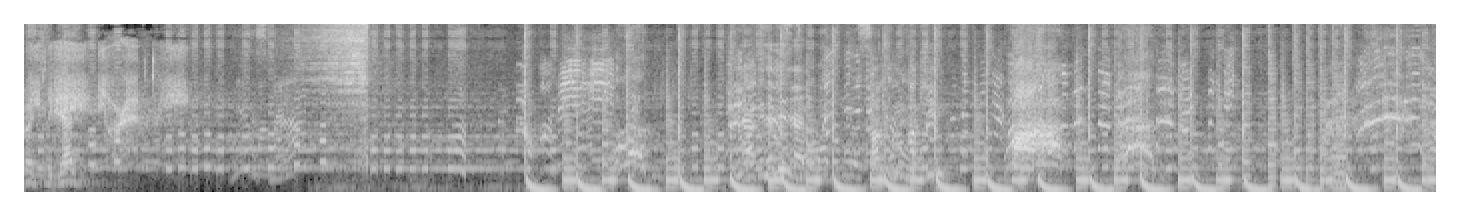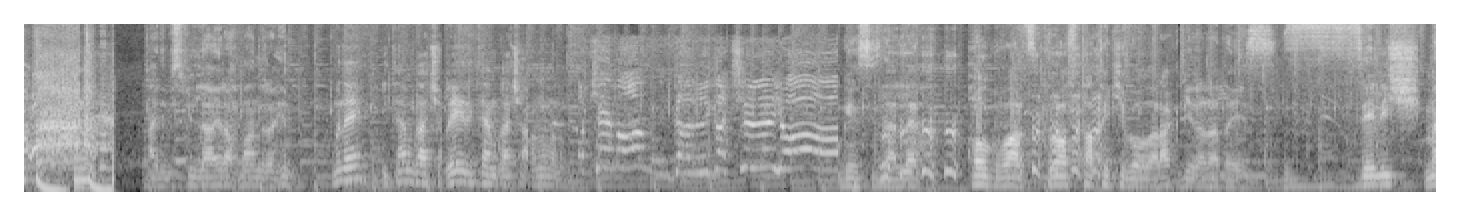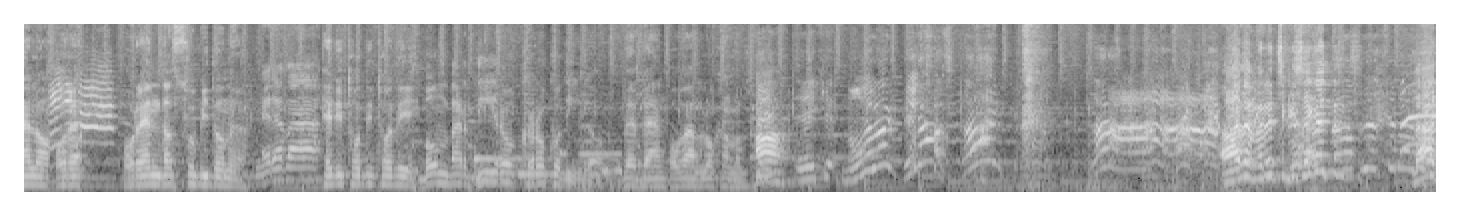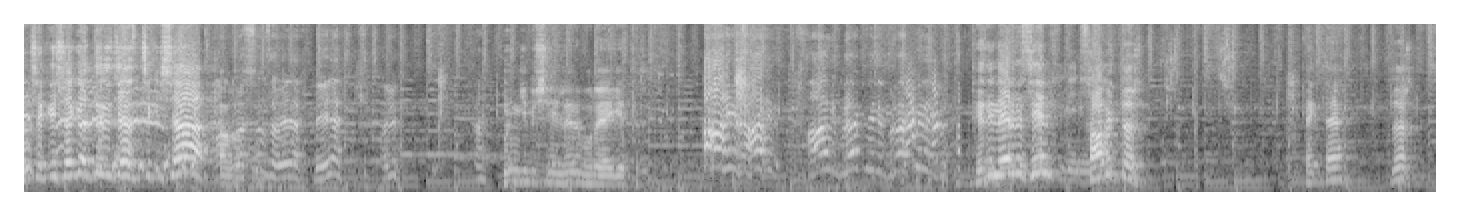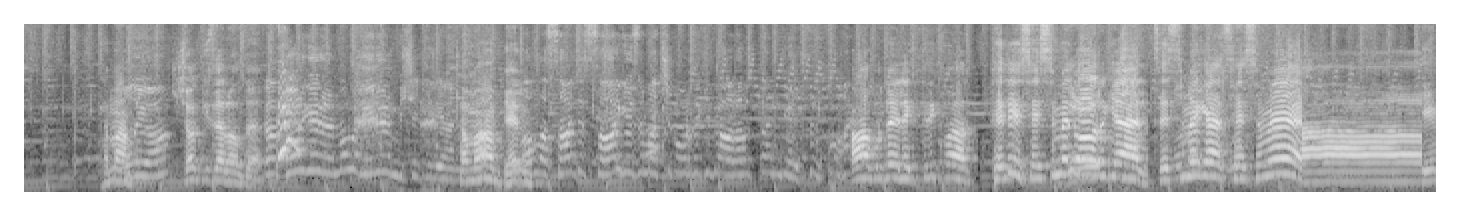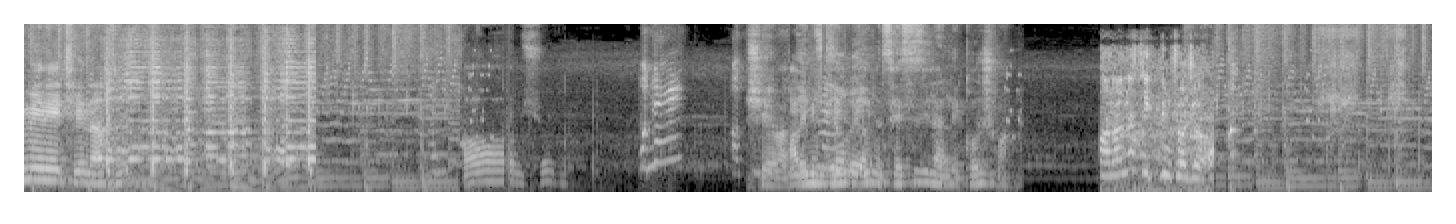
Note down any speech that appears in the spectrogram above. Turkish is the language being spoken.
bekle gel. Bakayım. Haydi bismillahirrahmanirrahim. Bu ne? İtem gacha. Rare item gacha. Anlamadım. Pokemon garı kaçıyor. Bugün sizlerle Hogwarts Prostat ekibi olarak bir aradayız. Zelish Melo Ore Orenda Subidonu Merhaba. Teddy Toddy Toddy Bombardiro crocodilo. ve ben Overlock Anıl. Aa! Eke... Ne oluyor lan? Geliyor. Lan! Lan! Adem beni çıkışa götür. Lan çıkışa götüreceğiz çıkışa. Bıraksanıza beyler. Beyler. Alo. Bunun gibi şeyleri buraya getir. Hayır hayır. Hayır bırak beni bırak beni. Teddy neredesin? Sabit dur. Bekle. Dur. Tamam. Oluyor? Çok güzel oldu. Ben zor görüyorum ama görüyorum bir şekilde yani. Tamam. Gel. Valla sadece sağ gözüm açık oradaki bir aralıktan görüyorum. Aa burada elektrik var. Teddy sesime doğru gel. Sesime gel sesime. Aa, kimin için atın? Aa bir şey oldu. O ne? Bir şey var. Abi bir şey oluyor. eğilin. Sessiz ilerleyin konuşma. Ananı siktim çocuğu.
